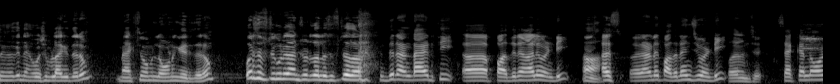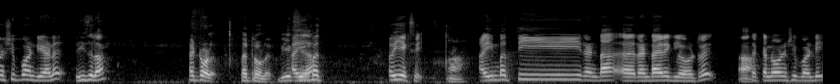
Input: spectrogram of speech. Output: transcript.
നിങ്ങൾക്ക് നെഗോഷ്യബിൾ ആക്കി തരും. മാക്സിമം ലോണും കയറി തരും. ഒരു സ്വിഫ്റ്റ് കൂടി കാണിച്ചു കൊടുത്തല്ലോ സ്വിഫ്റ്റ് ഏതാ? ഇത് രണ്ടായിരത്തി പതിനാല് വണ്ടി. രണ്ടായിരത്തി പതിനഞ്ച് വണ്ടി. പതിനഞ്ച്. സെക്കൻഡ് ഓണർഷിപ്പ് വണ്ടിയാണ്. ഡീസലാ petrol petrol V X I അമ്പത്തി രണ്ടാ രണ്ടായിരം കിലോമീറ്റർ സെക്കൻഡ് ഓണർഷിപ്പ് വണ്ടി.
